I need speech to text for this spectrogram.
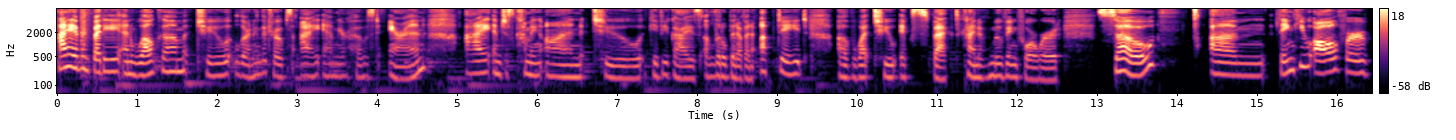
Hi, everybody, and welcome to Learning the Tropes. I am your host, Erin. I am just coming on to give you guys a little bit of an update of what to expect kind of moving forward. So, um, thank you all for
